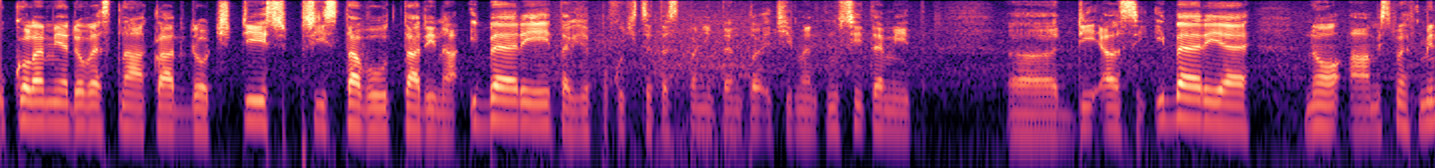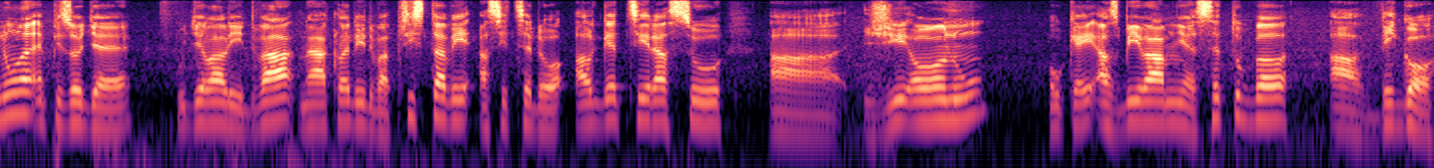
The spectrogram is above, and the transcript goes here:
Úkolem je dovést náklad do čtyř přístavů tady na Iberii, takže pokud chcete splnit tento achievement, musíte mít uh, DLC Iberie. No a my jsme v minulé epizodě udělali dva náklady, dva přístavy, a sice do Algecirasu a Gionu, OK, a zbývá mě Setubl a Vigo.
